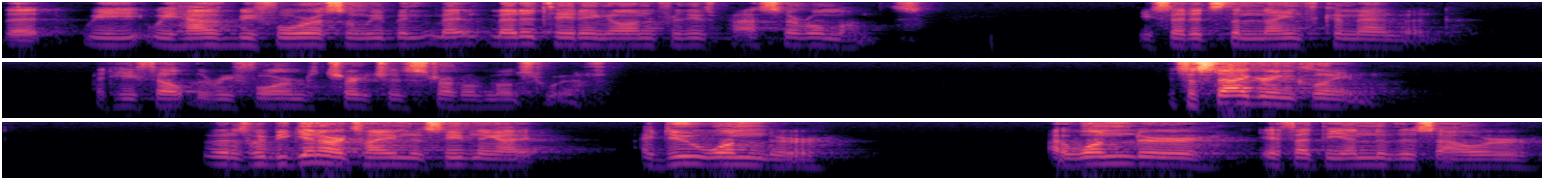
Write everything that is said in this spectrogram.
that we, we have before us and we've been meditating on for these past several months, he said it's the ninth commandment that he felt the Reformed churches struggled most with. It's a staggering claim. But as we begin our time this evening, I, I do wonder, I wonder if at the end of this hour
